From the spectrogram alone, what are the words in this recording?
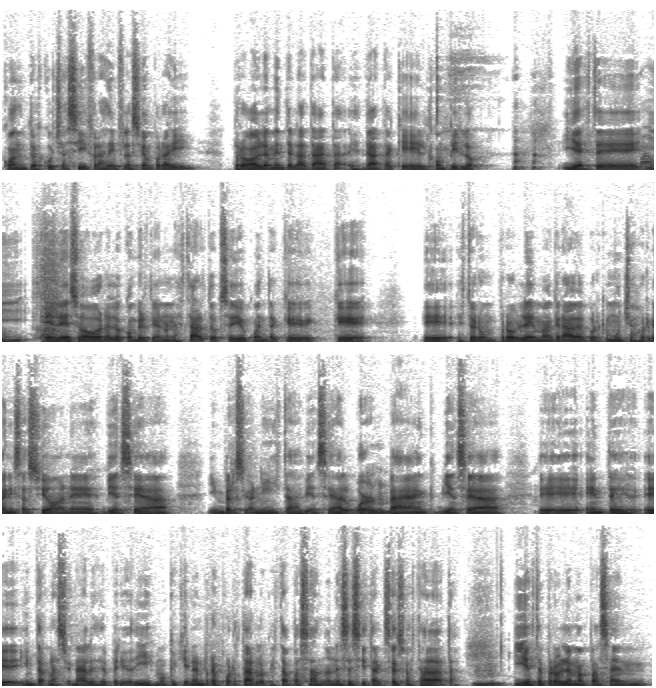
Cuando tú escuchas cifras de inflación por ahí, probablemente la data es data que él compiló. Y, este, y él eso ahora lo convirtió en una startup, se dio cuenta que, que eh, esto era un problema grave porque muchas organizaciones, bien sea inversionistas, bien sea el World Bank, bien sea eh, entes eh, internacionales de periodismo que quieren reportar lo que está pasando, necesita acceso a esta data. Y este problema pasa en,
